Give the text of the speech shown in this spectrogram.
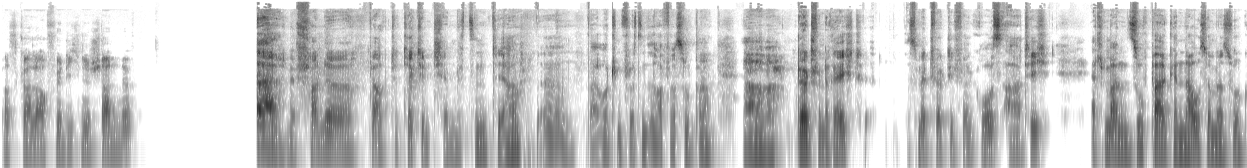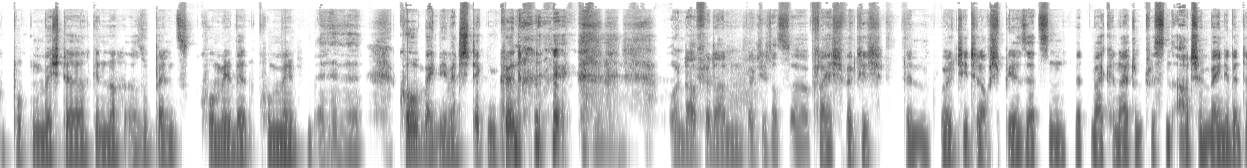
Pascal, auch für dich eine Schande? Ah, eine Schande, wer auch Detective Champions sind, ja. Äh, bei Rotten Fluss sind sie auch was super. Ja, aber Bird schon recht. Das Match wirklich war großartig. Hätte man super, genauso, wenn man das so bucken möchte, genau, äh, super ins Co-Main Co-Main- äh, stecken können. Und dafür dann wirklich das, äh, vielleicht wirklich den World-Titel aufs Spiel setzen mit Michael Knight und Tristan Archer im Main Event.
